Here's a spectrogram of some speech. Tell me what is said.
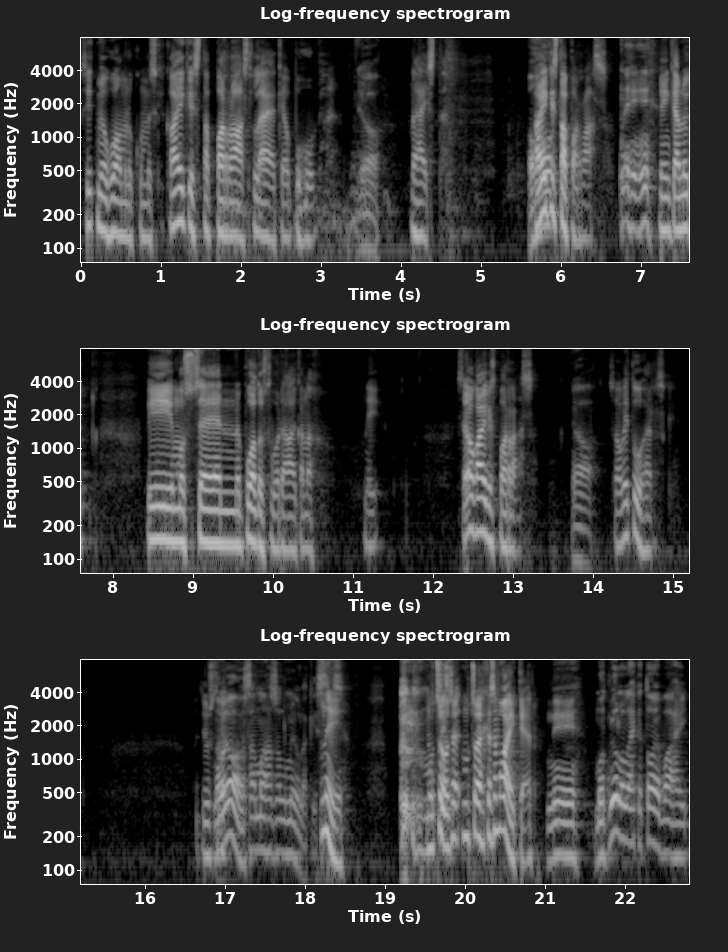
sitten me on huomannut kumminkin kaikista paras lääke on puhuminen Joo. näistä. Oho. Kaikista paras. Niin. Minkä nyt viimeisen puolitoista vuoden aikana, niin se on kaikista paras. Joo. Se on vitu herski. Just No joo, samahan se on ollut minullakin. siis. Niin. Mutta se, se, mut se on ehkä se vaikein. Niin, mutta minulla on ehkä toi vaihe,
